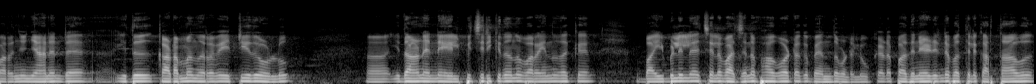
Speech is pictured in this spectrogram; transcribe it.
പറഞ്ഞു ഞാനെന്റെ ഇത് കടമ നിറവേറ്റിയതേ ഉള്ളൂ. ഇതാണ് എന്നെ ഏൽപ്പിച്ചിരിക്കുന്നതെന്ന് പറയുന്നതൊക്കെ ബൈബിളിലെ ചില വചനഭാഗമായിട്ടൊക്കെ ബന്ധമുണ്ട്. ലൂക്കയുടെ പതിനേഴിന്റെ പത്തിൽ കർത്താവ്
